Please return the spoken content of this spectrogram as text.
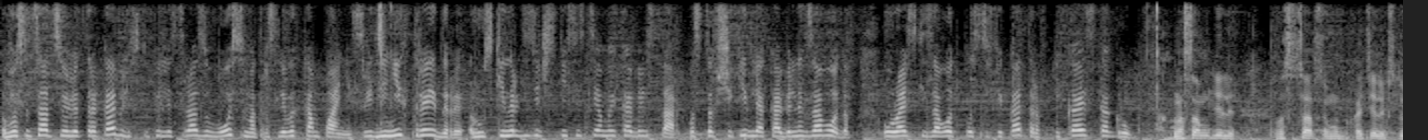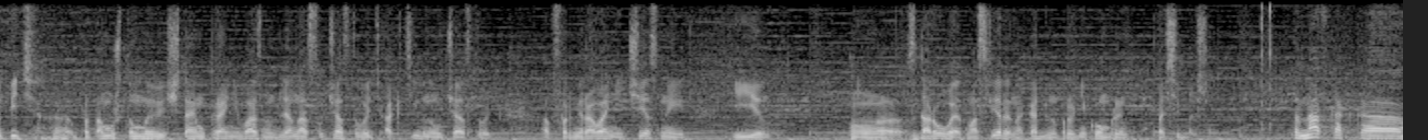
В ассоциацию электрокабель вступили сразу 8 отраслевых компаний. Среди них трейдеры, русские энергетические системы и Кабельстар, поставщики для кабельных заводов, Уральский завод пластификаторов и КСК Групп. На самом деле в ассоциацию мы бы хотели вступить, э, потому что мы считаем крайне важным для нас участвовать, активно участвовать в формировании честной и э, здоровой атмосферы на кабельно-проводниковом рынке. Спасибо большое нас как э,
